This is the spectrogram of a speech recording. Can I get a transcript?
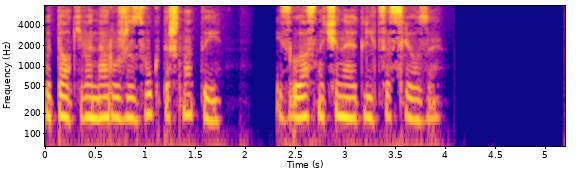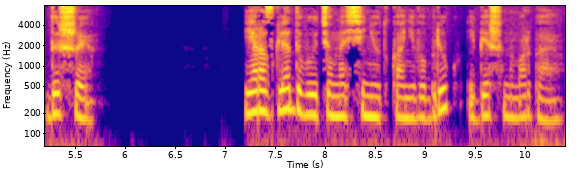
выталкивая наружу звук тошноты. Из глаз начинают литься слезы. «Дыши». Я разглядываю темно-синюю ткань его брюк и бешено моргаю.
